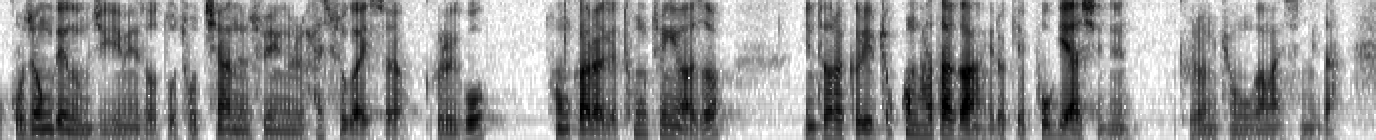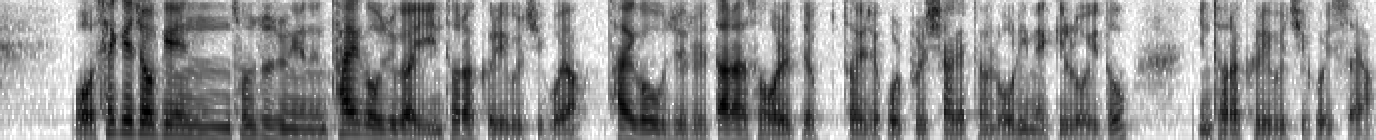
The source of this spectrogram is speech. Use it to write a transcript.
고정된 움직임에서 또 좋지 않은 스윙을 할 수가 있어요. 그리고 손가락에 통증이 와서 인터락 그립 조금 하다가 이렇게 포기하시는 그런 경우가 많습니다. 뭐 세계적인 선수 중에는 타이거 우즈가 이 인터락 그립을 쥐고요. 타이거 우즈를 따라서 어릴 때부터 이제 골프를 시작했던 로리 맥길로이도 인터락 그립을 쥐고 있어요.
